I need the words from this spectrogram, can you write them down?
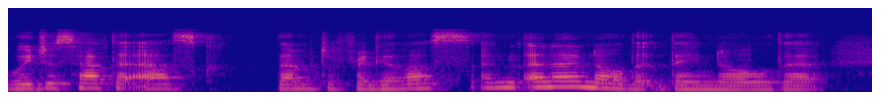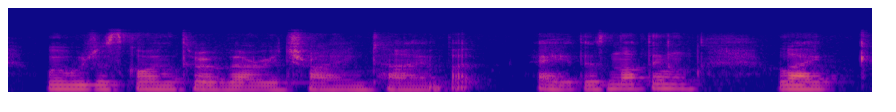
we just have to ask them to forgive us. And, and I know that they know that we were just going through a very trying time. But hey, there's nothing like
